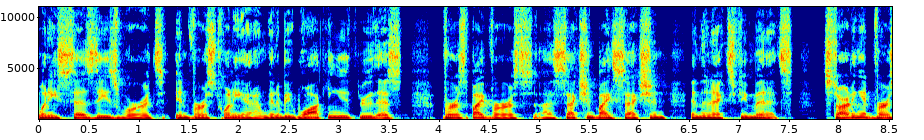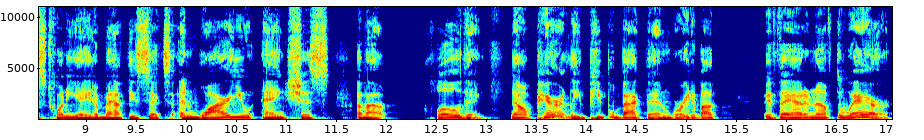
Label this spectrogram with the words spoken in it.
when he says these words in verse 28. I'm going to be walking you through this verse by verse, uh, section by section in the next few minutes, starting at verse 28 of Matthew 6. And why are you anxious about clothing? Now, apparently people back then worried about if they had enough to wear.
